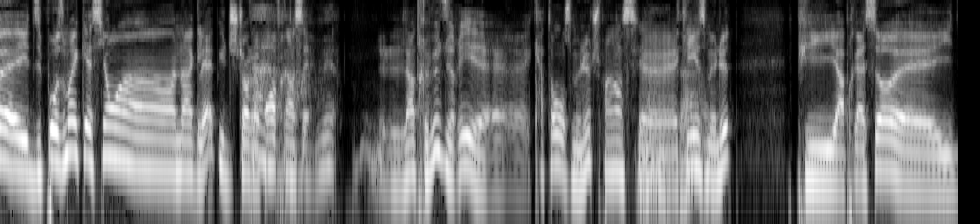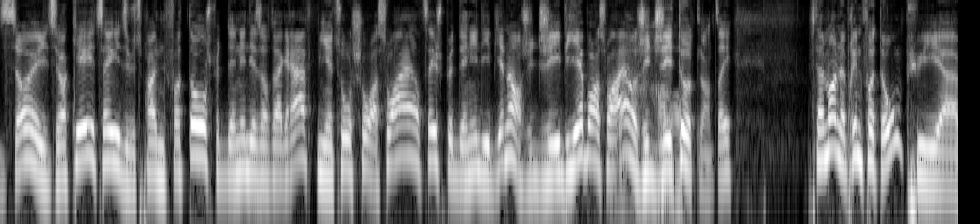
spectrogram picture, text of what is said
euh, il dit, pose-moi une question en, anglais, puis je te réponds en français. Ah, ouais. L'entrevue durait euh, 14 minutes, je pense, euh, Mon 15 Dieu. minutes. Puis après ça, euh, il dit ça, il dit OK, tu sais, il dit veux-tu prendre une photo, je peux te donner des autographes, viens-tu au show à soir, tu sais, je peux te donner des billets. Non, j'ai des billets pour à soir, j'ai j'ai tout là, tu sais. Finalement, on a pris une photo, puis euh,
